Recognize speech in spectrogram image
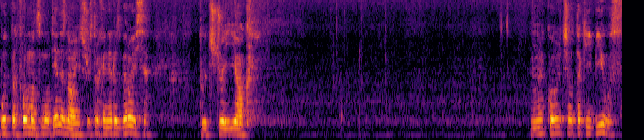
boot performance mode. Я не знаю, щось трохи не розбираюся. Тут що і як. Ну, коротше, отакий BIOS.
